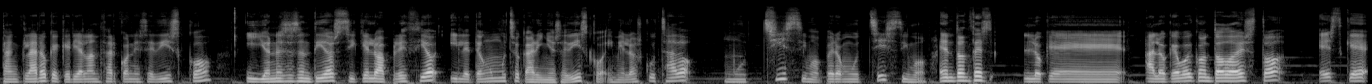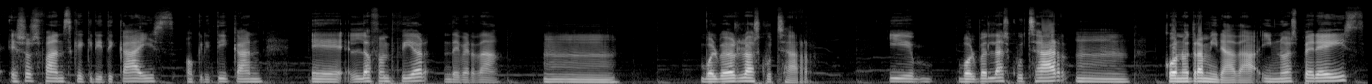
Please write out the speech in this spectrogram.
tan claro que quería lanzar con ese disco. Y yo en ese sentido sí que lo aprecio y le tengo mucho cariño a ese disco. Y me lo he escuchado muchísimo, pero muchísimo. Entonces, lo que a lo que voy con todo esto es que esos fans que criticáis o critican eh, Love and Fear, de verdad, mmm, a escuchar. Y volvedla a escuchar mmm, con otra mirada. Y no esperéis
